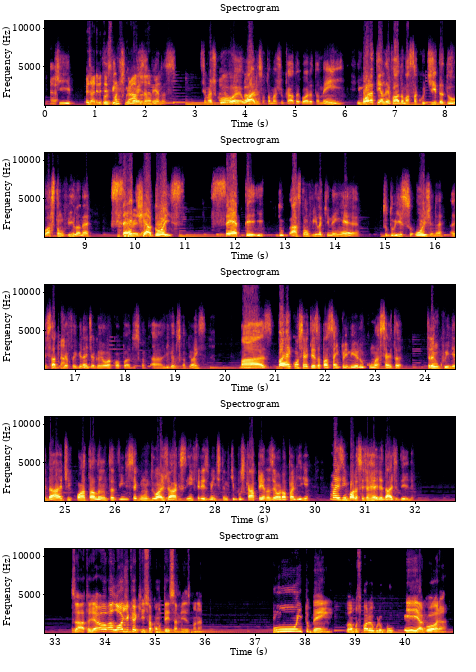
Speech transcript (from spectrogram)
é. que Apesar de ele por 20 milhões né, apenas. Mas... Se machucou, é, o Alisson tá machucado agora também. E, embora tenha levado uma sacudida do Aston Villa, né? 7 é a 2 7 e do Aston Villa que nem é tudo isso hoje, né? A gente sabe que já foi grande, já ganhou a Copa dos a Liga dos Campeões, mas vai com certeza passar em primeiro com uma certa tranquilidade, com a Atalanta vindo em segundo e o Ajax, infelizmente, tendo que buscar apenas a Europa League, mas embora seja a realidade dele. Exato, é a lógica é que isso aconteça mesmo, né? Muito bem, vamos para o grupo E agora.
